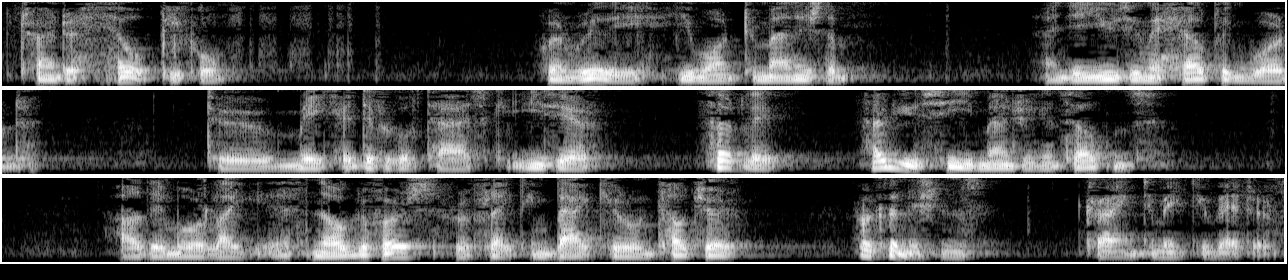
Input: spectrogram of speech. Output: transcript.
trying to help people when really you want to manage them? And you're using the helping word to make a difficult task easier. Thirdly, how do you see managing consultants? Are they more like ethnographers, reflecting back your own culture, or clinicians trying to make you better?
